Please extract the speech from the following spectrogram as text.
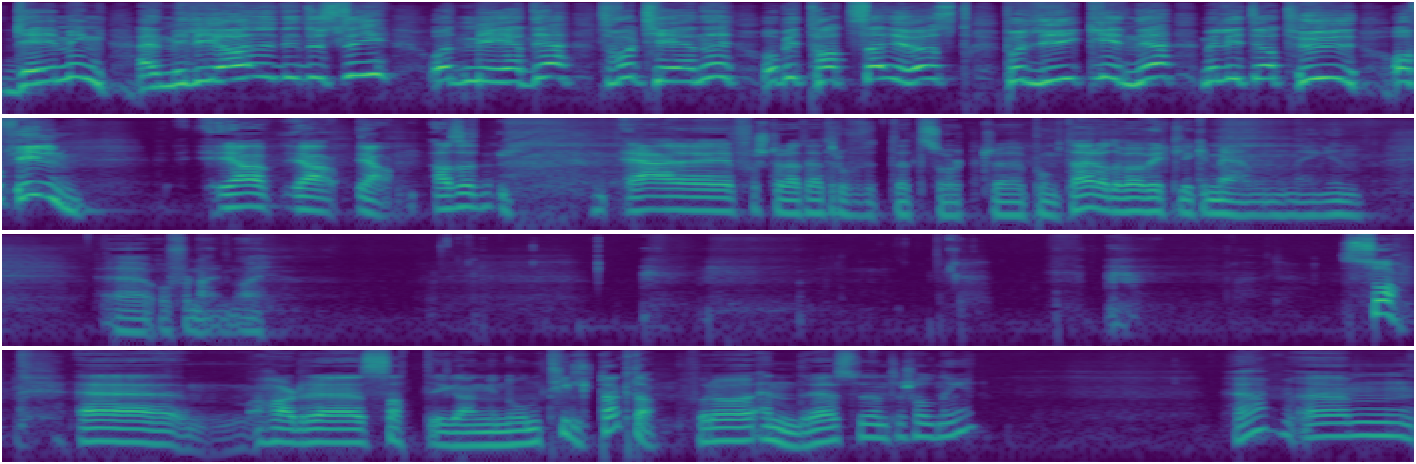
Gaming er en milliardindustri og et medie som fortjener å bli tatt seriøst på lik linje med litteratur og film. Ja, ja, ja. Altså, jeg forstår at jeg har truffet et sårt eh, punkt her, og det var virkelig ikke meningen eh, å fornærme deg. Så eh, har dere satt i gang noen tiltak da, for å endre studenters holdninger? Ja, um,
